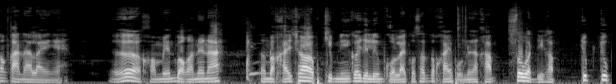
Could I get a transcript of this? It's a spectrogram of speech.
ต้องการอะไรไง เออ คอมเมนต์บอกกันด้วยนะสำหรับใครชอบคลิปนี้ก็อย่าลืมกดไลค์กดซับสไครป์ผมด้วยนะครับ สวัสดีครับ จุ๊บจุ๊บ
